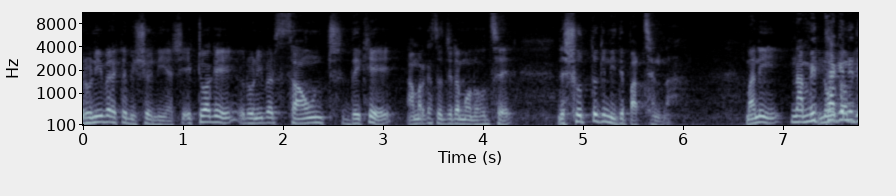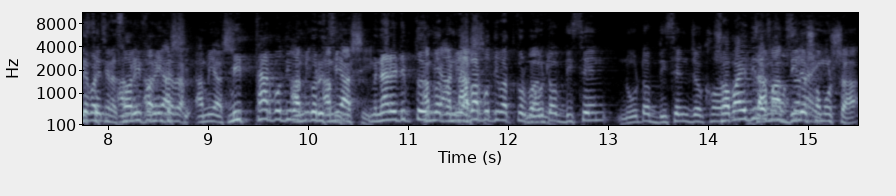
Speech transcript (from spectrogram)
রনিবার একটা বিষয় নিয়ে আসি। একটু আগে রনিবার সাউন্ড দেখে আমার কাছে যেটা মনে হচ্ছে যে সত্যকে নিতে পারছেন না। মানে না, মিথ্যাকে নিতে পারছি না। Sorry আমি-. আসি, মিথ্যার প্রতিবাদ করেছি। আমি আসি Narrative তৈরি আমি- আমি আবার প্রতিবাদ করব। Note of dissent note of dissent যখন সবাই দিলে জামাত দিলে সমস্যা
